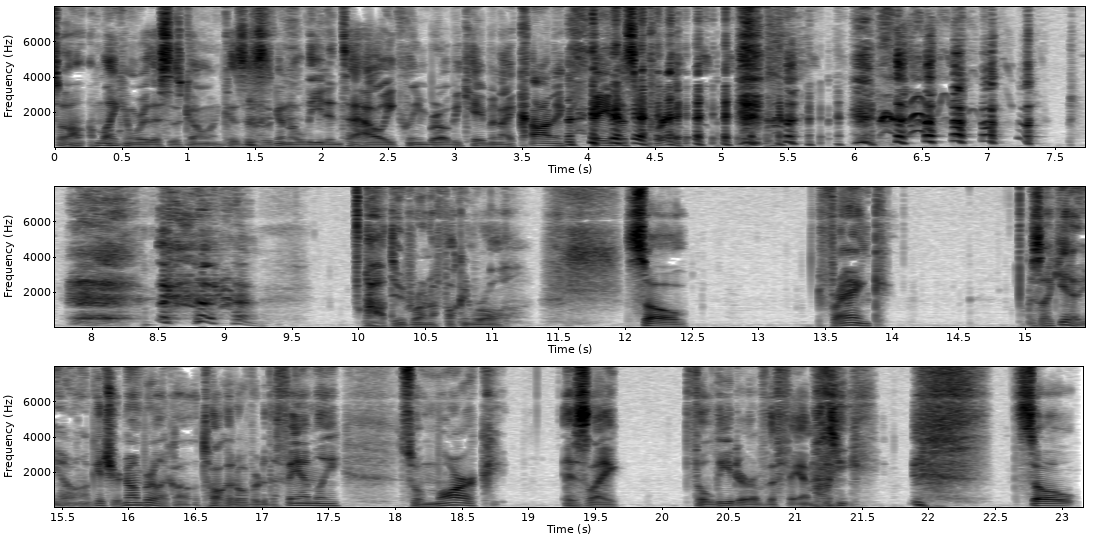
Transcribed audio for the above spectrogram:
So I'm liking where this is going because this is going to lead into how E Clean bro became an iconic, famous brand. oh, dude, we're on a fucking roll. So Frank was like, yeah, you know, I'll get your number. Like, I'll talk it over to the family. So Mark is like the leader of the family. so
